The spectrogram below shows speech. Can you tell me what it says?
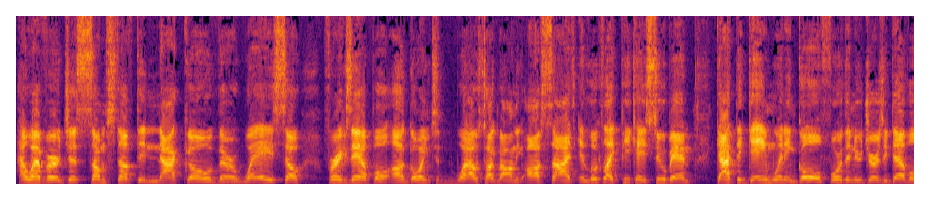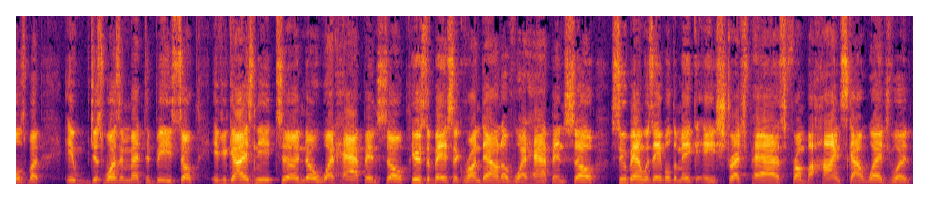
However, just some stuff did not go their way. So for example, uh, going to what I was talking about on the offsides, it looked like PK Subban got the game winning goal for the New Jersey Devils, but it just wasn't meant to be. So, if you guys need to know what happened, so here's the basic rundown of what happened. So, Subban was able to make a stretch pass from behind Scott Wedgewood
